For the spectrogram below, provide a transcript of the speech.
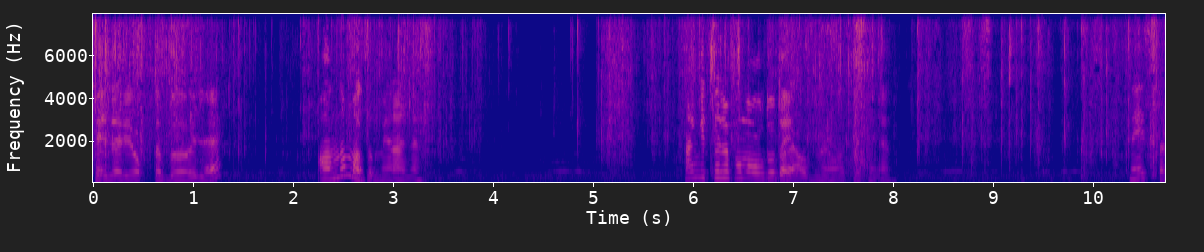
şeyleri yok da böyle. Anlamadım yani. Hangi telefon olduğu da yazmıyor ötekinin. Neyse.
